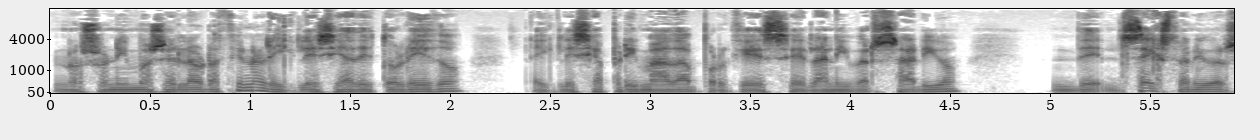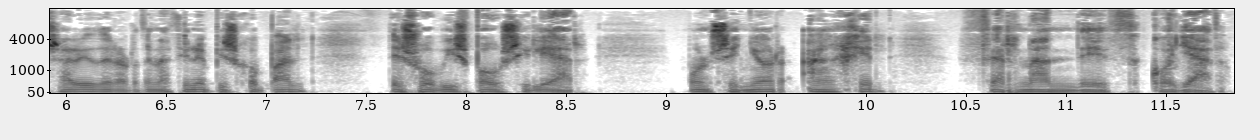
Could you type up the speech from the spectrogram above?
nos unimos en la oración a la iglesia de Toledo, la iglesia primada, porque es el aniversario del sexto aniversario de la ordenación episcopal de su obispo auxiliar, Monseñor Ángel Fernández Collado.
